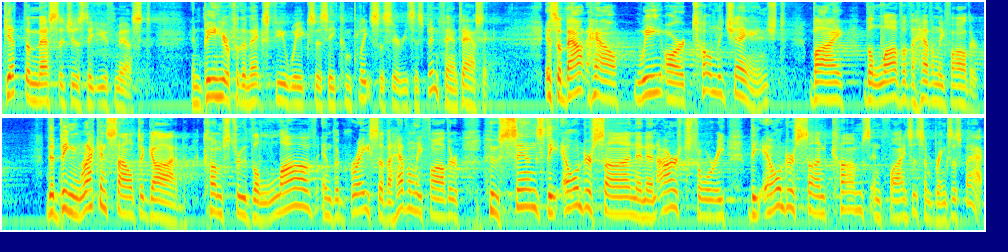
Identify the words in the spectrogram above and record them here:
get the messages that you've missed and be here for the next few weeks as he completes the series. It's been fantastic. It's about how we are totally changed by the love of a Heavenly Father. That being reconciled to God comes through the love and the grace of a Heavenly Father who sends the elder son. And in our story, the elder son comes and finds us and brings us back.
